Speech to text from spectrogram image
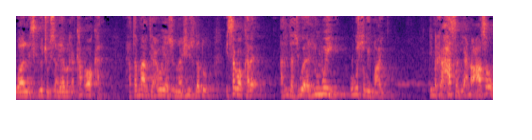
Waa la iskaga joogsanaya marka kan oo kale. Xataa maarata waxa weya sugnaanshihiisu aduu isagoo kale arrintaasi waa arrin weyne lagu sugi maayo. Hadii markaa xasan iyo noocaasa u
